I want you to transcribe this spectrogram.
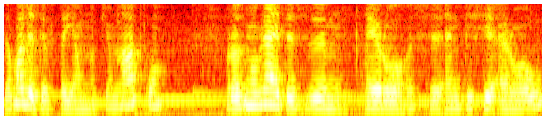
заходите в таємну кімнатку, розмовляєте з, Aero, з NPC Arrow.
